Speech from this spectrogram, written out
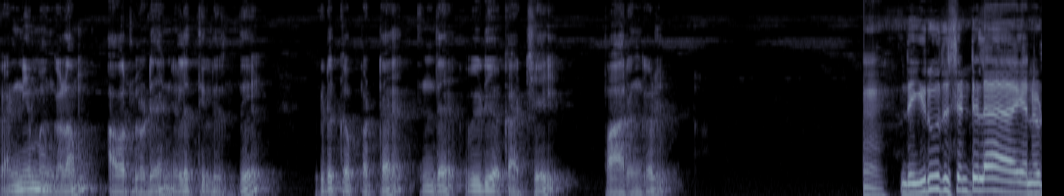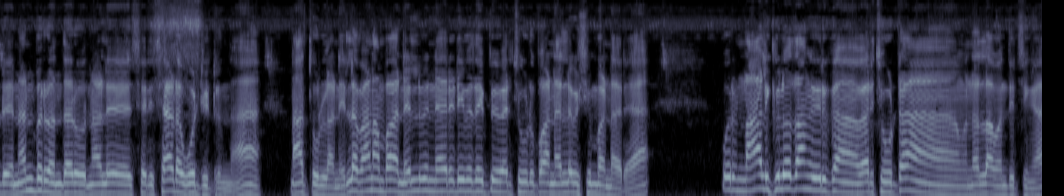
கன்னிமங்கலம் அவர்களுடைய நிலத்திலிருந்து எடுக்கப்பட்ட இந்த வீடியோ காட்சியை பாருங்கள். இந்த இருபது சென்ட்டில் என்னுடைய நண்பர் வந்தார். ஒரு நாள் சரி சேடை ஓட்டிகிட்டு இருந்தேன். நாற்று உள்ளான்னு இல்லை வேணாம்பா நெல் நேரடி விதைப்பு வரைச்சி கொடுப்பா நல்ல விஷயம் பண்ணார். ஒரு நாலு கிலோ தாங்க இருக்கேன். விரைச்சி விட்டேன் நல்லா வந்துருச்சுங்க.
